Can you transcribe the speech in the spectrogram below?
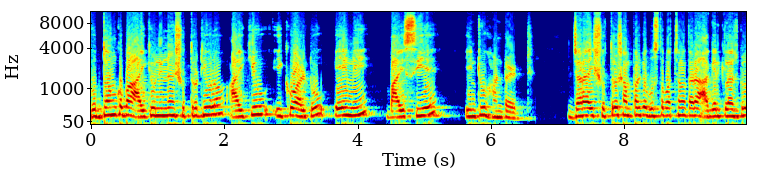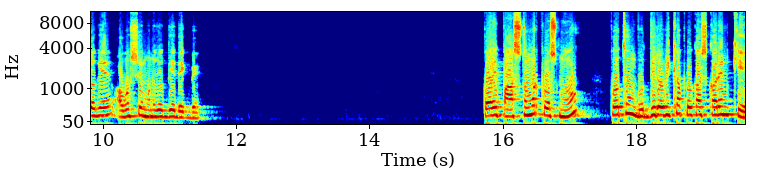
বুদ্ধাঙ্ক বা আইকিউ নির্ণয়ের সূত্রটি হলো IQ equal to M A by C A into hundred যারা এই সূত্র সম্পর্কে বুঝতে পারছ না, তারা আগের ক্লাসগুলোকে অবশ্যই মনোযোগ দিয়ে দেখবে। পরে পাঁচ নম্বর প্রশ্ন, প্রথম বুদ্ধির অভিক্ষা প্রকাশ করেন কে?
